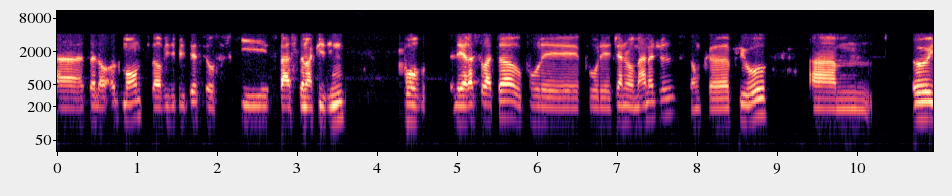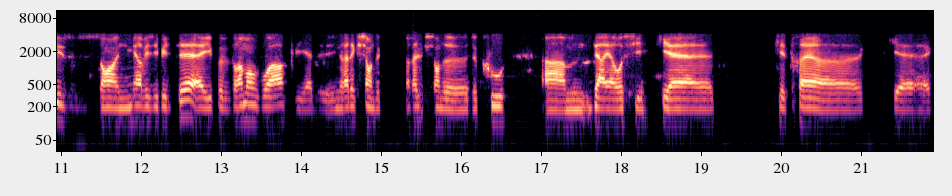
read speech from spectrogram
euh, ça leur augmente leur visibilité sur ce qui se passe dans la cuisine pour les restaurateurs ou pour les pour les general managers, donc euh, plus haut. Eux ils ont une meilleure visibilité et ils peuvent vraiment voir qu'il y a une réduction de réduction de, de coûts derrière aussi, qui est qui est très qui est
